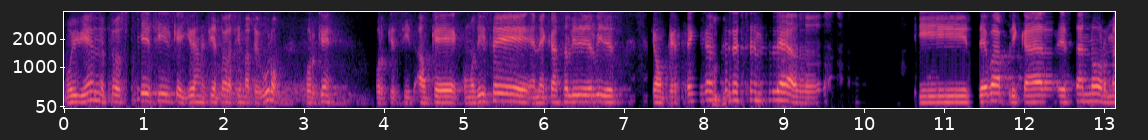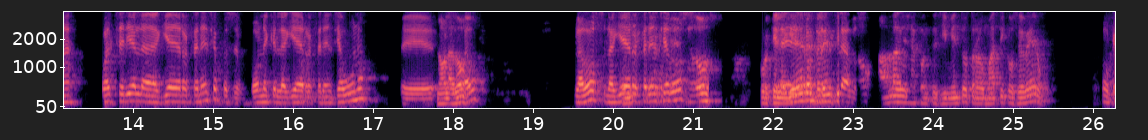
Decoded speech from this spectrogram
Muy bien, entonces quiere decir que yo me siento ahora sí más seguro. ¿Por qué? Porque si, aunque, como dice en el caso de Lidia Hervides, que aunque tengan tres empleados y deba aplicar esta norma, ¿cuál sería la guía de referencia? Pues se supone que la guía de referencia 1. Eh, no, la 2. La 2, la guía de referencia 2. Porque la guía de referencia habla del acontecimiento traumático severo. Ok,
